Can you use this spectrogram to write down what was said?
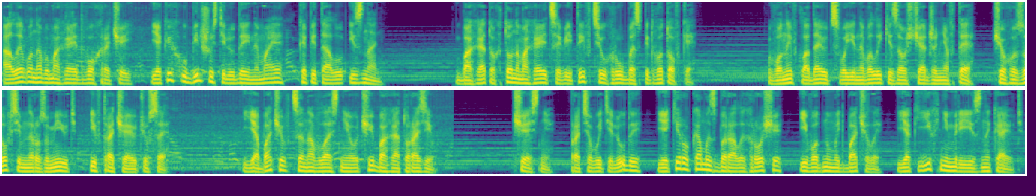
Але вона вимагає двох речей, яких у більшості людей немає капіталу і знань. Багато хто намагається війти в цю гру без підготовки. Вони вкладають свої невеликі заощадження в те, чого зовсім не розуміють, і втрачають усе. Я бачив це на власні очі багато разів. Чесні, працьовиті люди, які роками збирали гроші і в одну мить бачили, як їхні мрії зникають.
